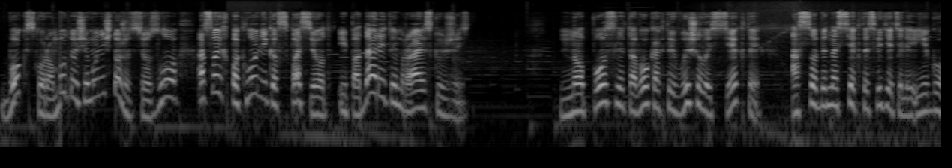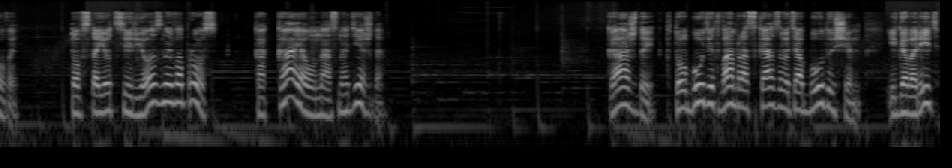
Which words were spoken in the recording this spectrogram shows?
Бог в скором будущем уничтожит все зло, а своих поклонников спасет и подарит им райскую жизнь. Но после того, как ты вышел из секты, особенно секты свидетелей Иеговы, то встает серьезный вопрос, какая у нас надежда? Каждый, кто будет вам рассказывать о будущем и говорить,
